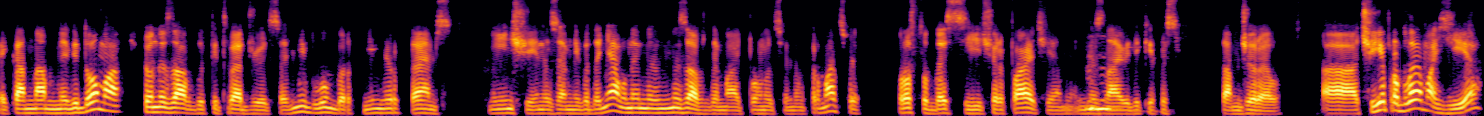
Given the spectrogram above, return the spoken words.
яка нам невідома, що не завжди підтверджується ні Bloomberg, ні New York Times, ні інші іноземні видання, вони не, не завжди мають повноцінну інформацію, просто десь її черпають. Я не, не знаю від якихось там джерел. А чи є проблема? Є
